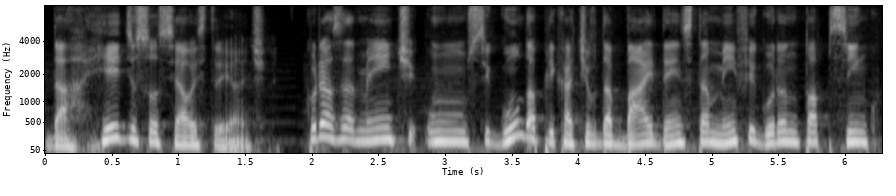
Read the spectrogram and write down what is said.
da rede social estreante. Curiosamente, um segundo aplicativo da ByteDance também figura no top 5.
